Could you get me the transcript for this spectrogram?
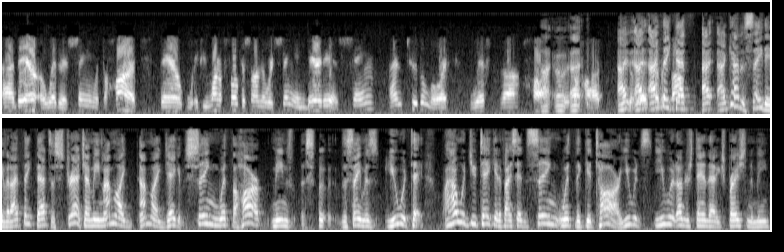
uh, there or whether it's singing with the harp, there, if you want to focus on the word singing, there it is. Sing unto the Lord with the harp. Uh, uh, the uh, harp I, I, I think that I, I got to say, David, I think that's a stretch. I mean, I'm like I'm like Jacob. Sing with the harp means uh, the same as you would take. How would you take it if I said sing with the guitar? You would you would understand that expression to mean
